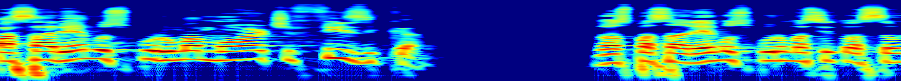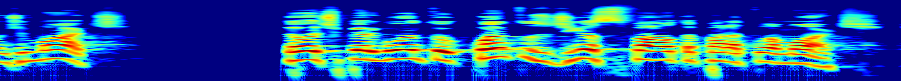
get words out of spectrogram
passaremos por uma morte física. Nós passaremos por uma situação de morte. Então eu te pergunto: quantos dias falta para a tua morte?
